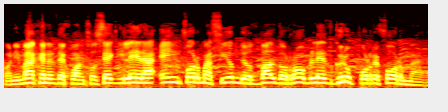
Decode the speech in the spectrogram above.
Con imágenes de Juan José Aguilera e información de Osvaldo Robles, Grupo Reforma.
